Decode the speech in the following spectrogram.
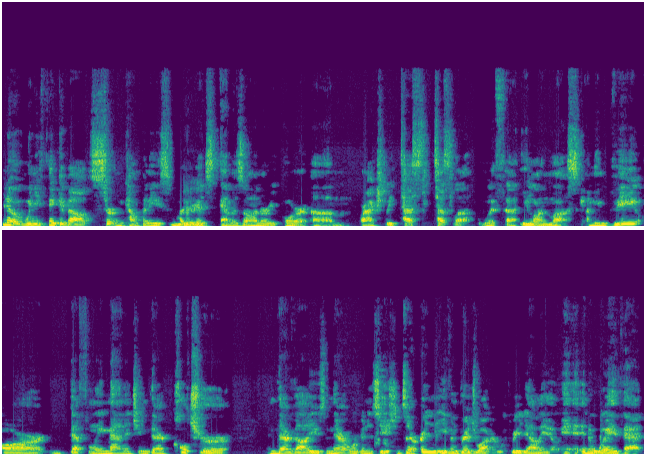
you know, when you think about certain companies, whether mm-hmm. it's Amazon or or um, or actually tes- Tesla with uh, Elon Musk, I mean, they are definitely managing their culture and their values and their organizations, or and even Bridgewater with Ray Dalio, in, in a way that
